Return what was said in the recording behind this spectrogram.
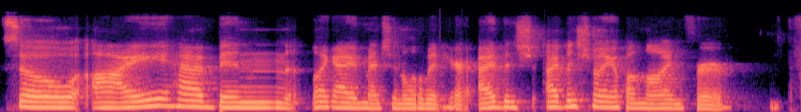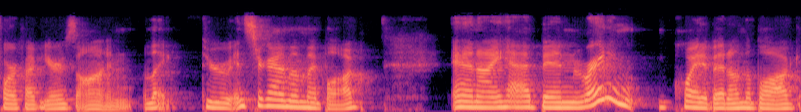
So I have been, like I mentioned a little bit here, I've been sh- I've been showing up online for four or five years on like through Instagram and my blog, and I had been writing quite a bit on the blog.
